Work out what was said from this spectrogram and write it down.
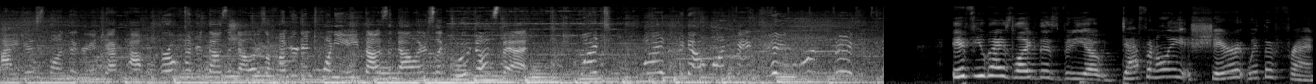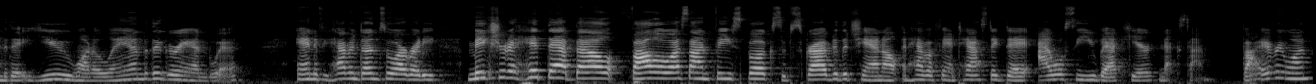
I just won the grand jackpot over a hundred thousand dollars, one hundred and twenty-eight thousand dollars. Like who does that? What? What? I got one big pig, one big. If you guys like this video, definitely share it with a friend that you want to land the grand with. And if you haven't done so already, make sure to hit that bell, follow us on Facebook, subscribe to the channel, and have a fantastic day. I will see you back here next time. Bye, everyone.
